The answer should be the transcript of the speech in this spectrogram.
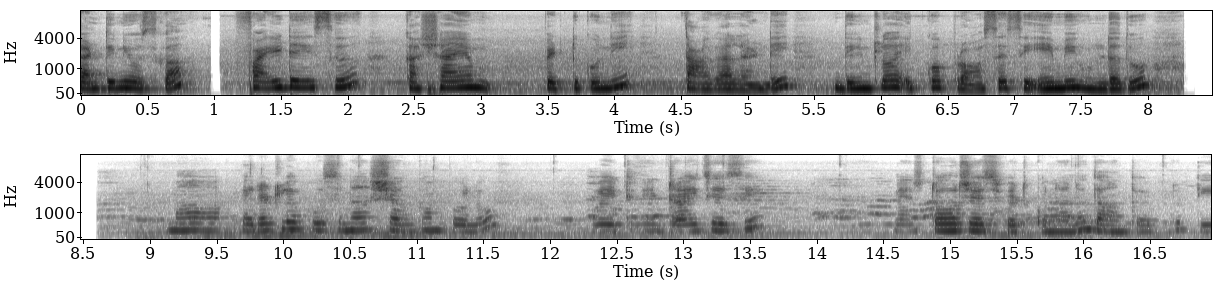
కంటిన్యూస్గా ఫైవ్ డేస్ కషాయం పెట్టుకుని తాగాలండి. దీంట్లో ఎక్కువ ప్రాసెస్ ఏమీ ఉండదు. మా పెరట్లో పూసిన శంఖం పూలు వీటిని డ్రై చేసి నేను స్టోర్ చేసి పెట్టుకున్నాను. దాంతో ఇప్పుడు టీ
